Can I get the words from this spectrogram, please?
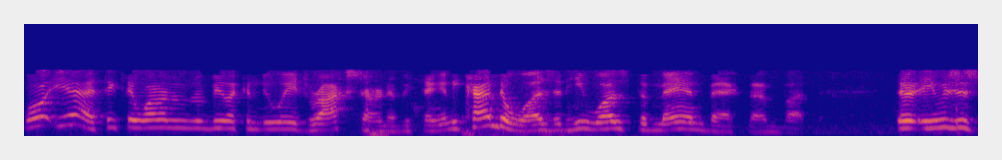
Well, yeah, I think they wanted him to be like a new age rock star and everything, and he kind of was, and he was the man back then. But there, he was just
